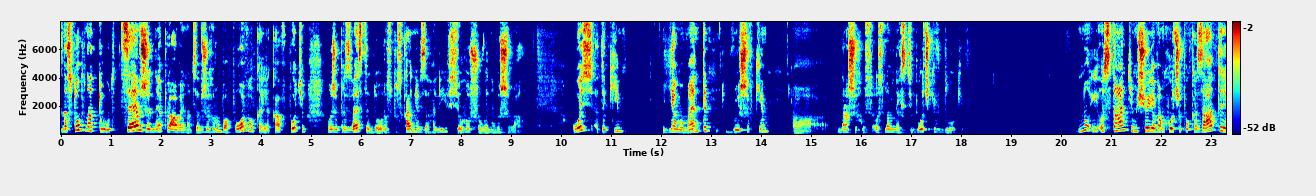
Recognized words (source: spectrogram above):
наступна тут, це вже неправильно, це вже груба помилка, яка потім може призвести до розпускання взагалі всього, що ви навишивали. Ось такі є моменти вишивки наших основних стібочків блоків. Ну і останнім, що я вам хочу показати,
